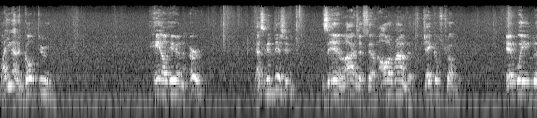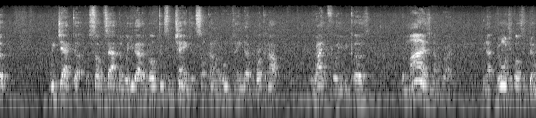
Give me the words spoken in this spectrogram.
why you gotta go through hell here in the earth? That's a condition. It said it enlarged itself all around us. Jacob's trouble. Everywhere you look, we jacked up. Or something's happening where you got to go through some changes. Some kind of hoops ain't nothing working out right for you because the mind's not right. You're not doing what you're supposed to do.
